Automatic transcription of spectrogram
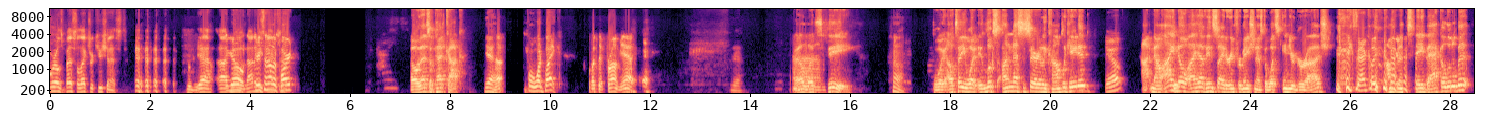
world's best electrocutionist. yeah, uh, There no, not There's another soon. part. Oh, that's a petcock. Yeah. For what bike? What's it from? Yeah. Yeah. Well, Um, let's see. Huh. Boy, I'll tell you what. It looks unnecessarily complicated. Yeah. Uh, now I know I have insider information as to what's in your garage. exactly. I'm going to stay back a little bit.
